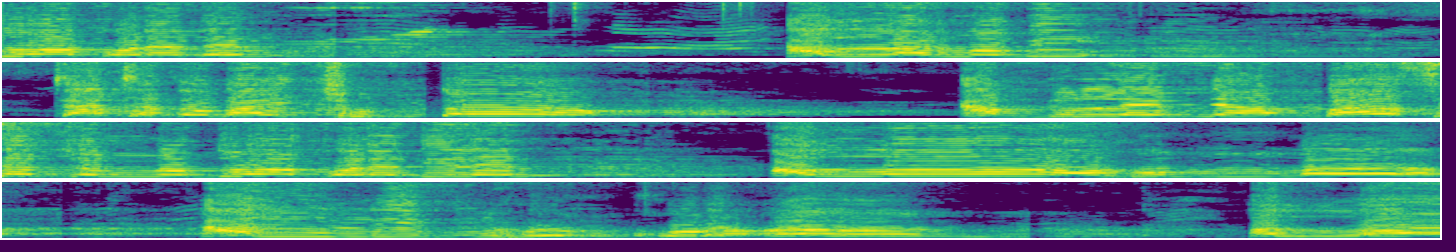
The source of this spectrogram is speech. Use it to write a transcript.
দোয়া করে দেন। আল্লাহর নবী চাচাতো ভাই ছোট্ট আব্বাসের জন্য দোয়া করে দিলেন আল্লাহ,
